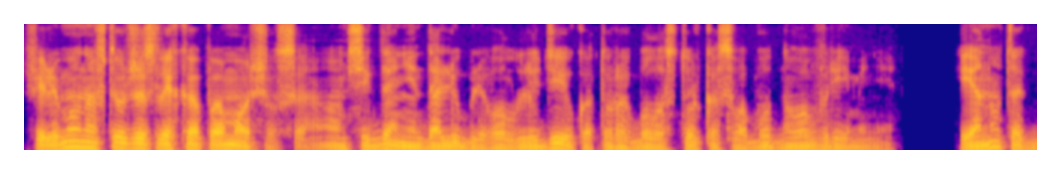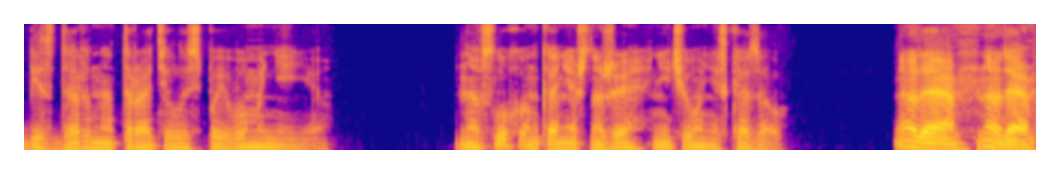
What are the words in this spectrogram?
Филимонов тут же слегка поморщился. Он всегда недолюбливал людей, у которых было столько свободного времени. И оно так бездарно тратилось, по его мнению. Но вслух он, конечно же, ничего не сказал. «Ну да, ну да.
